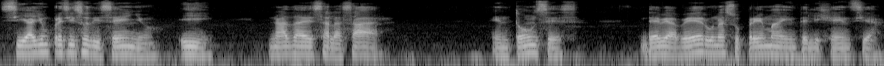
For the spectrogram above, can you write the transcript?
Si hay un preciso diseño y nada es al azar, entonces debe haber una suprema inteligencia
